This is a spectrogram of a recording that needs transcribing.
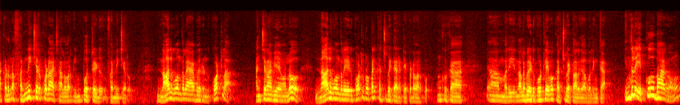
అక్కడ ఉన్న ఫర్నిచర్ కూడా చాలా వరకు ఇంపోర్టెడ్ ఫర్నిచరు. నాలుగు వందల యాభై రెండు కోట్ల అంచనా వ్యయంలో నాలుగు వందల ఏడు కోట్ల రూపాయలు ఖర్చు పెట్టారట ఇప్పటివరకు ఇంకొక మరి నలభై ఏడు కోట్లు ఏమో ఖర్చు పెట్టాలి కావాలి ఇంకా. ఇందులో ఎక్కువ భాగం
